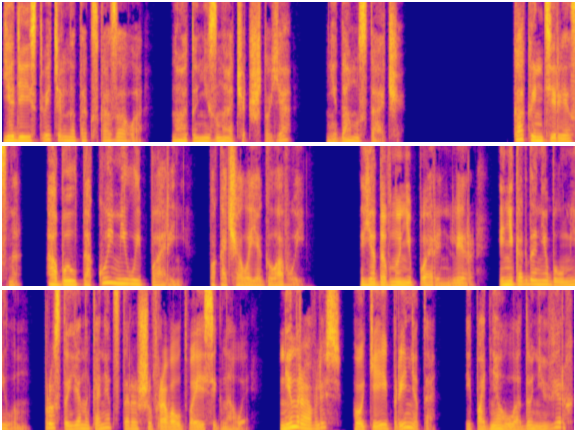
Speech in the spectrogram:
Я действительно так сказала, но это не значит, что я не дам сдачи. «Как интересно! А был такой милый парень!» — покачала я головой. «Я давно не парень, Лер, и никогда не был милым. Просто я наконец-то расшифровал твои сигналы. Не нравлюсь, окей, принято. И поднял ладони вверх,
